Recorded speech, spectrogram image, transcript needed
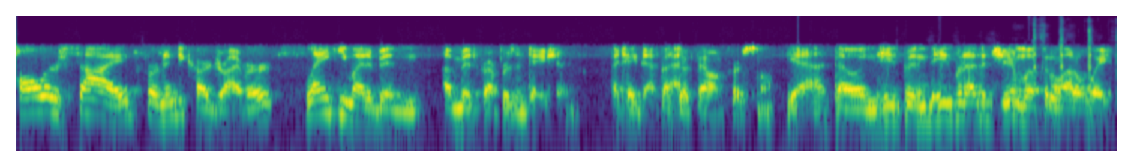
taller side for an IndyCar driver. Lanky might have been a misrepresentation. I take that I back. took that one personal. Yeah, so and he's been he's been at the gym lifting a lot of weight.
